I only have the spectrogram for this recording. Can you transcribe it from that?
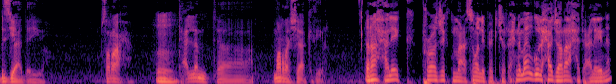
بزيادة أيوه. بصراحة. تعلمت آه، مرة أشياء كثير. راح عليك project مع سوني بيكتشر إحنا ما نقول حاجة راحت علينا.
